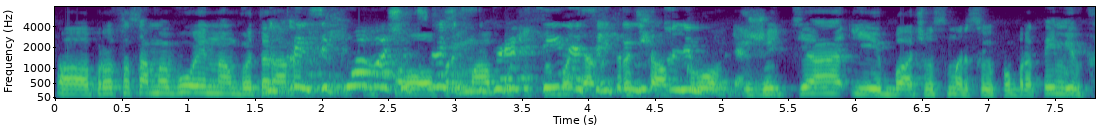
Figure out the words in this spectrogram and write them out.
А, просто саме воїнам, ветеранам, Ну, принципово, щоб хто щось приймав зберегти участь у боях, на втрачав ніхто не кров буде. і життя і бачив смерть своїх побратимів.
